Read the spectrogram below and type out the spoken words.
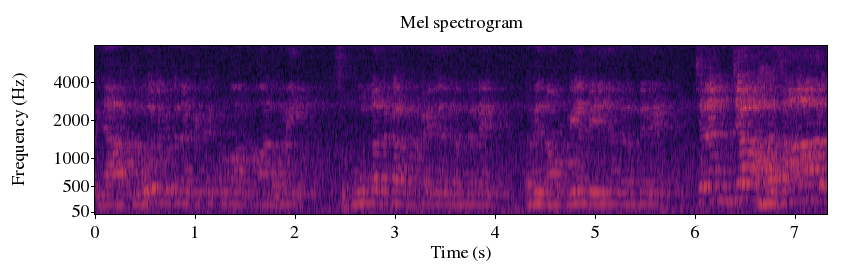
ਪੰਜਾਬ 'ਚ ਰੋਜ਼ ਕਿਤੇ ਨਾ ਕਿਤੇ ਭਗਵੰਤ ਮਾਨ ਹੋਣੀ ਸਕੂਲ ਦਾ ਉਦਘਾਟਨ ਕਰੀ ਜਾਂਦੇ ਹੁੰਦੇ ਨੇ, ਉਹਦੇ ਨੌਕਰੀਆਂ ਦੇਈ ਜਾਂਦੇ ਹੁੰਦੇ ਨੇ। 54000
